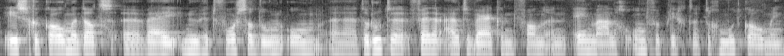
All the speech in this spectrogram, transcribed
is gekomen dat uh, wij nu het voorstel doen om de route verder uit te werken van een eenmalige onverplichte tegemoetkoming.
